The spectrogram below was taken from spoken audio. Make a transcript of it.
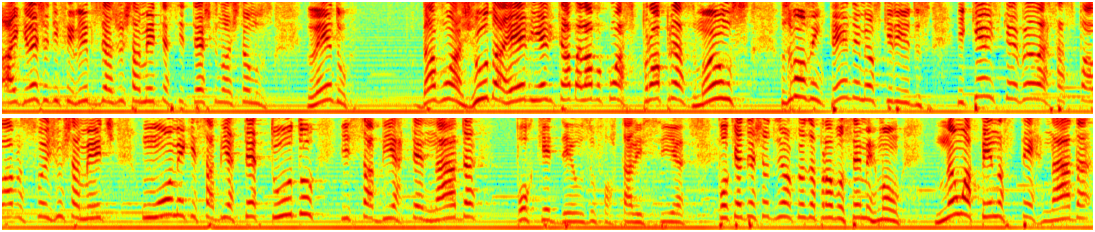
a igreja de Filipos é justamente esse texto que nós estamos lendo, dava uma ajuda a ele e ele trabalhava com as próprias mãos. Os irmãos entendem, meus queridos? E quem escreveu essas palavras foi justamente um homem que sabia ter tudo e sabia ter nada porque Deus o fortalecia. Porque deixa eu dizer uma coisa para você, meu irmão: não apenas ter nada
